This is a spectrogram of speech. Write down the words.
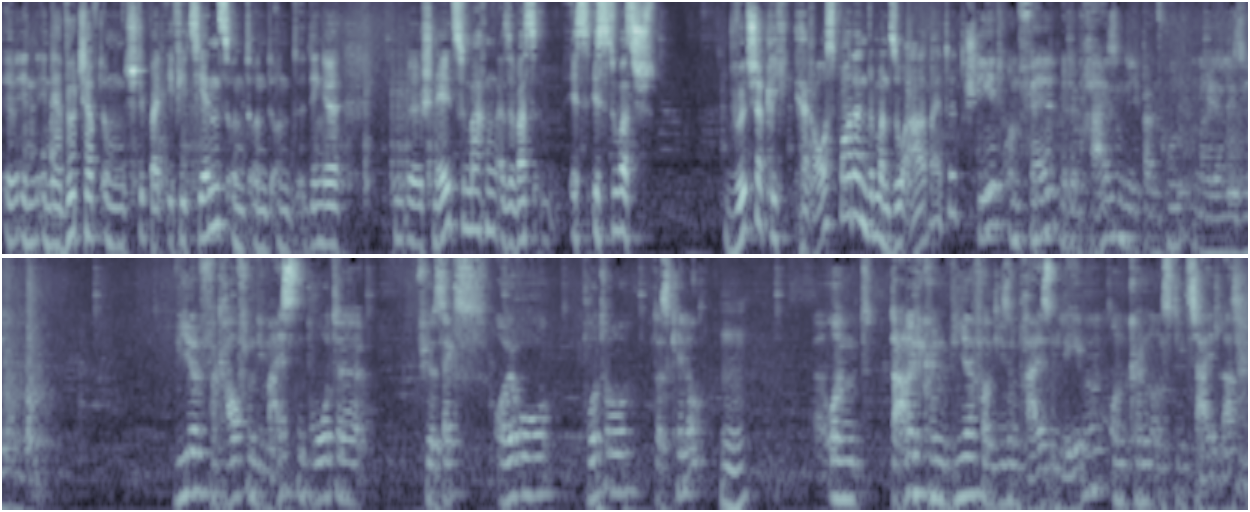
in, in der Wirtschaft um ein Stück weit Effizienz und, und, und Dinge äh, schnell zu machen. Also was ist, ist sowas wirtschaftlich herausfordernd, wenn man so arbeitet? Steht und fällt mit den Preisen, die ich beim Kunden realisieren will. Wir verkaufen die meisten Brote für 6 Euro brutto das Kilo. Mhm. Und dadurch können wir von diesen Preisen leben und können uns die Zeit lassen.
